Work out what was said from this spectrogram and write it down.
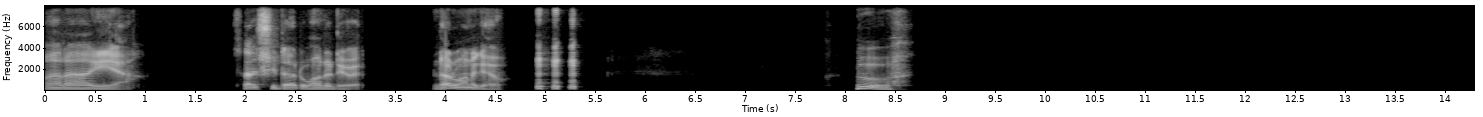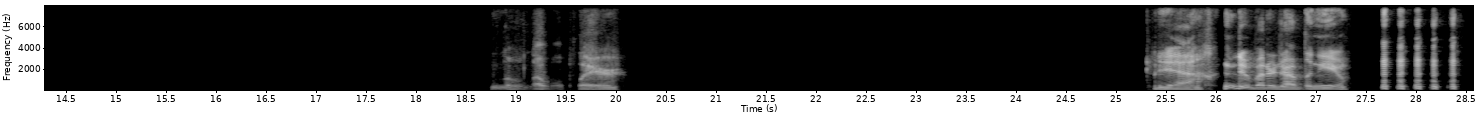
But uh yeah. Says she doesn't want to do it. Doesn't want to go. Ooh. Low level player. Yeah, do a better job than you.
